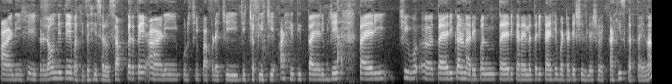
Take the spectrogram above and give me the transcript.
आणि हे इकडे लावून देते. बाकीचं हे सर्व साफ करते आणि पुढची पापडाची जी चकलीची आहे ती तयारी म्हणजे तयारीची व तयारी करणार आहे पण तयारी करायला तरी काय हे बटाटे शिजल्याशिवाय काहीच करता येणार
